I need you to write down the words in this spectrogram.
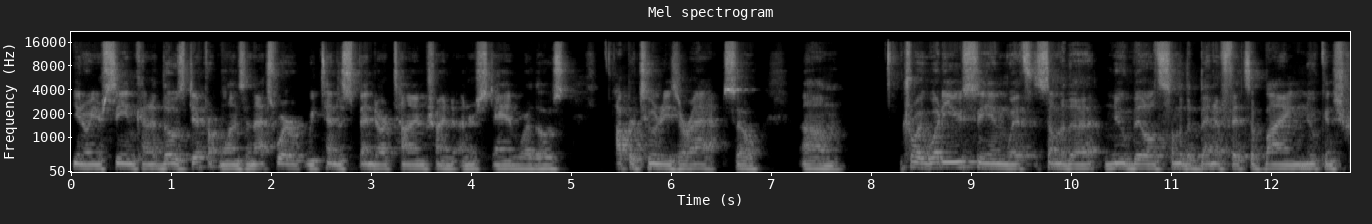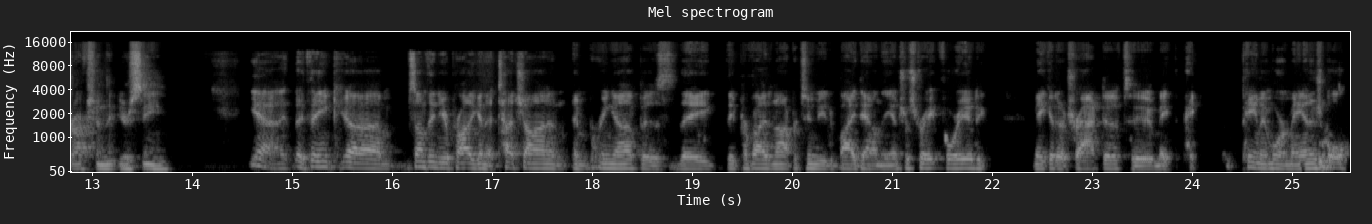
you know, you're seeing kind of those different ones. And that's where we tend to spend our time trying to understand where those opportunities are at. So, um, Troy, what are you seeing with some of the new builds, some of the benefits of buying new construction that you're seeing? Yeah, I think um, something you're probably going to touch on and, and, bring up is they they provide an opportunity to buy down the interest rate for you to make it attractive, to make the pay, payment more manageable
